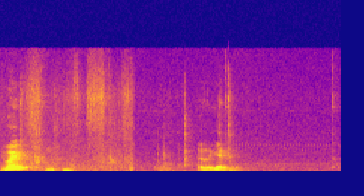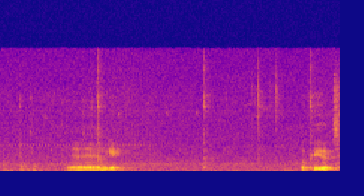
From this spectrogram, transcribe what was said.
You right? Mm-hmm. And again. And again. Okay, that's.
